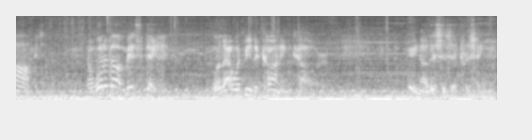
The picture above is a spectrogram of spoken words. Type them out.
parked. And what about mid station? Well, that would be the conning tower. Hey, now this is interesting.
